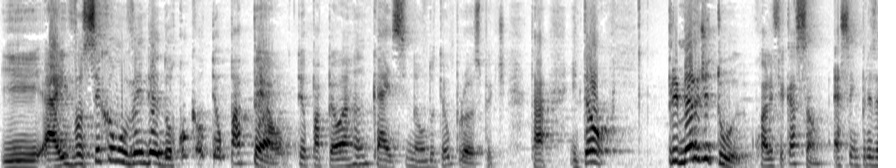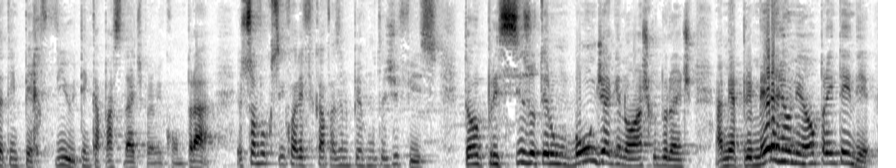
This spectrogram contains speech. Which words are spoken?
E aí você como vendedor, qual que é o teu papel? O teu papel é arrancar esse não do teu prospect. Tá? Então, primeiro de tudo, qualificação. Essa empresa tem perfil e tem capacidade para me comprar? Eu só vou conseguir qualificar fazendo perguntas difíceis. Então eu preciso ter um bom diagnóstico durante a minha primeira reunião para entender.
